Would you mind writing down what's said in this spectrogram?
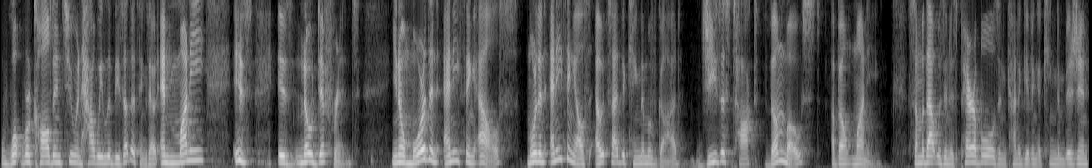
what we're called into and how we live these other things out. And money is is no different. You know, more than anything else, more than anything else outside the kingdom of God, Jesus talked the most about money. Some of that was in his parables and kind of giving a kingdom vision.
